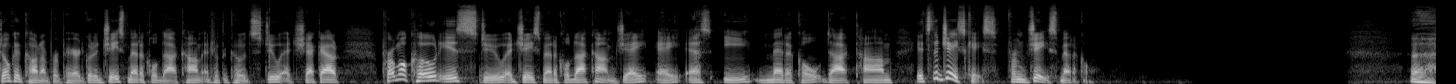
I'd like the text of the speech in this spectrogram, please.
Don't get caught unprepared. Go to jasemedical.com, enter the code STU at checkout. Promo code is STU at jasemedical.com, J A J-A-S-E medical.com. It's the Jase case from Jase Medical. Uh,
